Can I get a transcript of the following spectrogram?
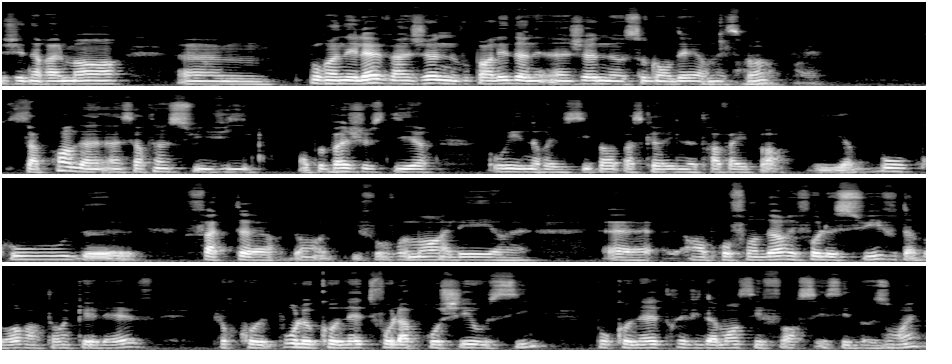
généralement pour un élève, un jeune. Vous parlez d'un jeune secondaire, n'est-ce pas? Ça prend un, certain suivi. On peut pas juste dire oui, il ne réussit pas parce qu'il ne travaille pas. Il y a beaucoup de facteurs. Donc, il faut vraiment aller euh, en profondeur. Il faut le suivre d'abord en tant qu'élève. Pour, le connaître, il faut l'approcher aussi pour connaître évidemment ses forces et ses besoins.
